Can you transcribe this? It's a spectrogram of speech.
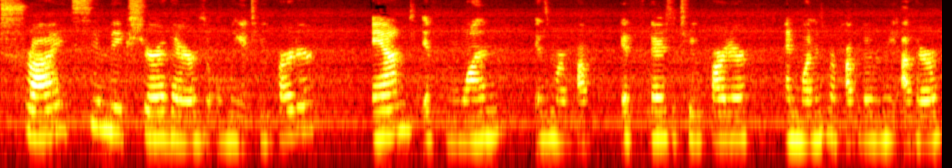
try to make sure there's only a two-parter. And if one is more pop, if there's a two-parter and one is more popular than the other,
